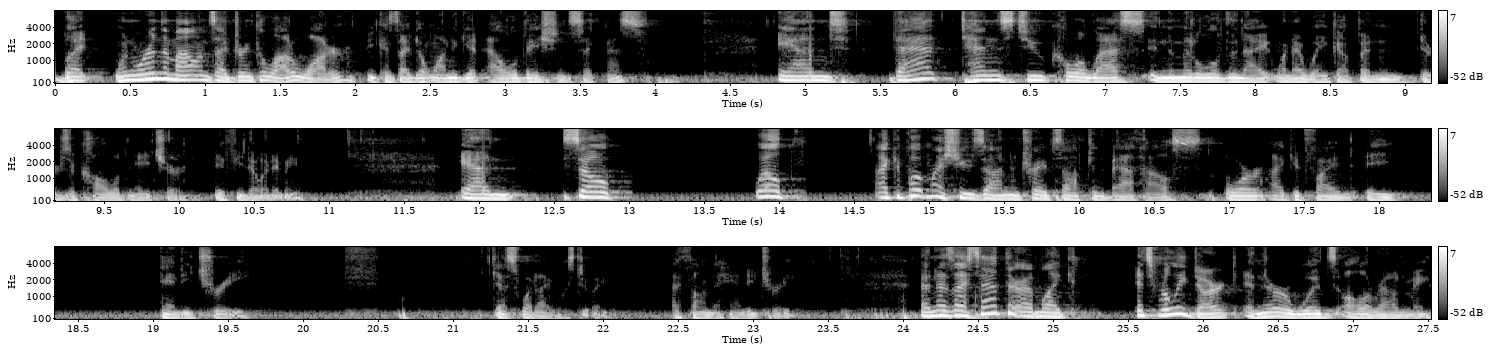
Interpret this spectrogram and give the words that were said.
but when we're in the mountains, I drink a lot of water because I don't want to get elevation sickness. And that tends to coalesce in the middle of the night when I wake up and there's a call of nature, if you know what I mean. And so, well, I could put my shoes on and traipse off to the bathhouse, or I could find a handy tree. Guess what I was doing? I found a handy tree. And as I sat there, I'm like, it's really dark and there are woods all around me.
